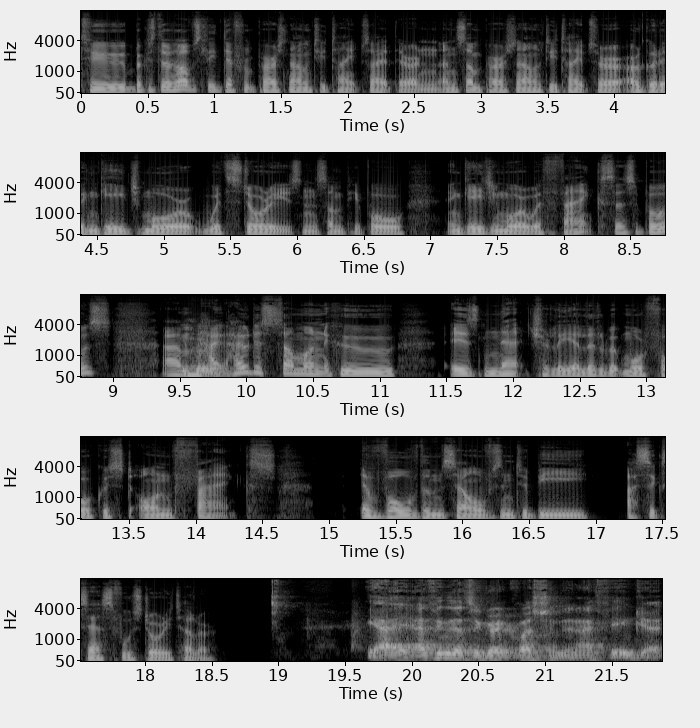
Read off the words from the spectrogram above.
to because there's obviously different personality types out there, and, and some personality types are, are going to engage more with stories, and some people engaging more with facts, I suppose. Um, mm-hmm. how, how does someone who is naturally a little bit more focused on facts evolve themselves into be a successful storyteller? Yeah, I think that's a great question, and I think uh,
